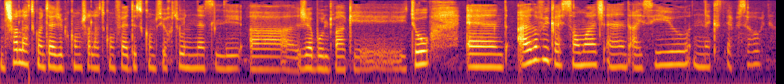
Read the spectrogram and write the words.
إن شاء الله تكون تعجبكم إن شاء الله تكون فادتكم surtout الناس اللي uh, جابوا ال bac et tout. And I love you guys so much and I see you next episode.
